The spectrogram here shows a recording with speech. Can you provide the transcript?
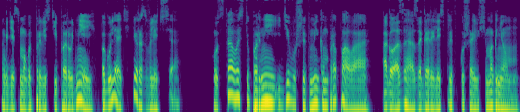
где смогут провести пару дней, погулять и развлечься. Усталость у парней и девушек мигом пропала, а глаза загорелись предвкушающим огнем.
